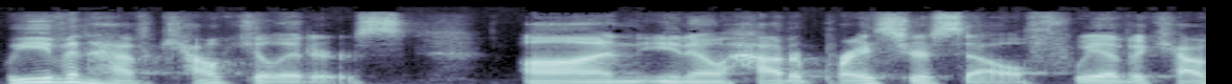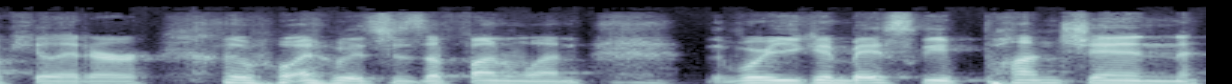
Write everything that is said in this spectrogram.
we even have calculators on you know how to price yourself we have a calculator which is a fun one where you can basically punch in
